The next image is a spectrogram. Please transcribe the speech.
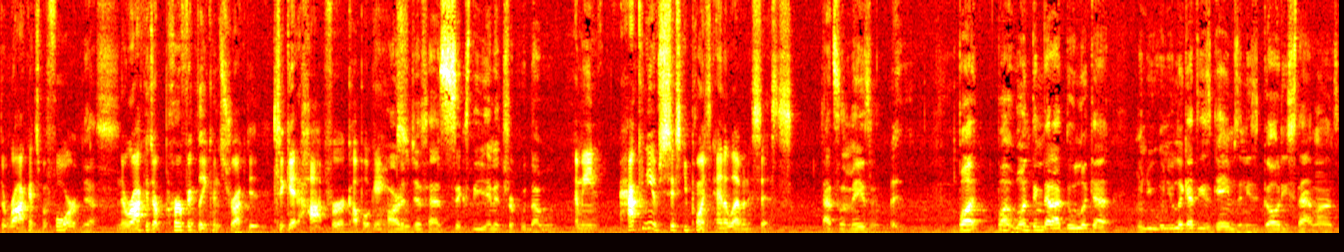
the Rockets before. Yes. And the Rockets are perfectly constructed to get hot for a couple games. Harden just has 60 and a triple double. I mean, how can you have 60 points and 11 assists? That's amazing. But but one thing that I do look at when you when you look at these games and these gaudy stat lines,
